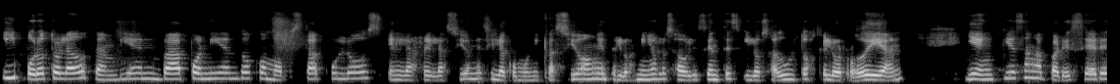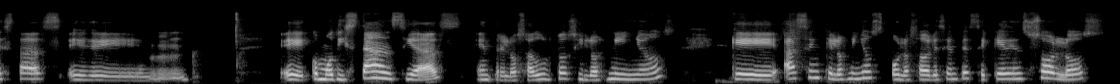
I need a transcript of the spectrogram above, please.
y por otro lado también va poniendo como obstáculos en las relaciones y la comunicación entre los niños, los adolescentes y los adultos que lo rodean y empiezan a aparecer estas eh, eh, como distancias entre los adultos y los niños que hacen que los niños o los adolescentes se queden solos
